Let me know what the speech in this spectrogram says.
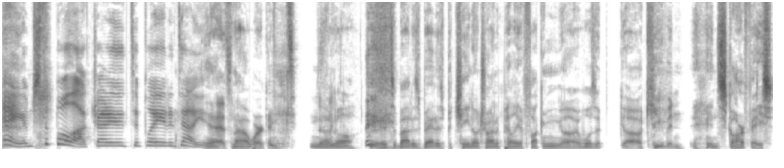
hey, I'm just a Pollock trying to, to play in Italian. yeah, it's not working. Not at all. It's about as bad as Pacino trying to play a fucking, uh, what was it, uh, a Cuban in Scarface.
